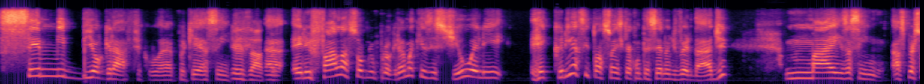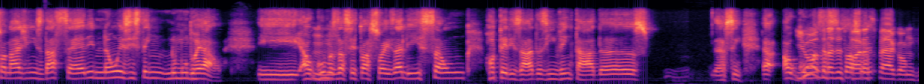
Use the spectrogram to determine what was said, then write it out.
semi-biográfico, né? porque assim, uh, ele fala sobre um programa que existiu, ele recria situações que aconteceram de verdade, mas assim, as personagens da série não existem no mundo real. E algumas uhum. das situações ali são roteirizadas e inventadas. Assim, algumas e outras situações... histórias pegam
